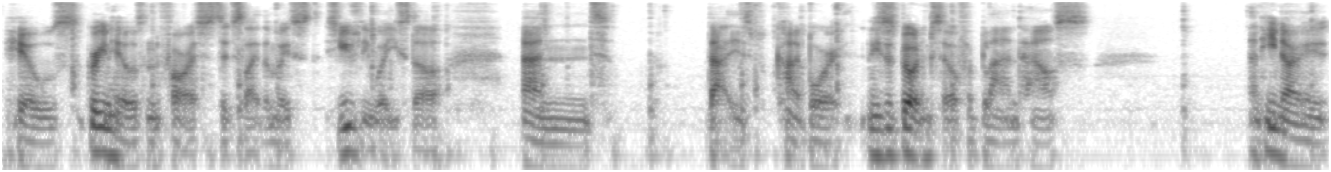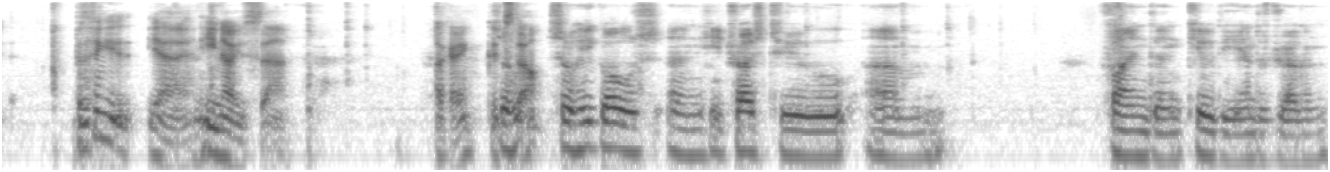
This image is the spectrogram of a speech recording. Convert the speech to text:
hills, green hills and forests. It's like the most. It's usually where you start, and that is kind of boring. And he's just built himself a bland house, and he knows. But the thing is, yeah, and he knows that. Okay, good so, start. So he goes and he tries to um, find and kill the Ender Dragon.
